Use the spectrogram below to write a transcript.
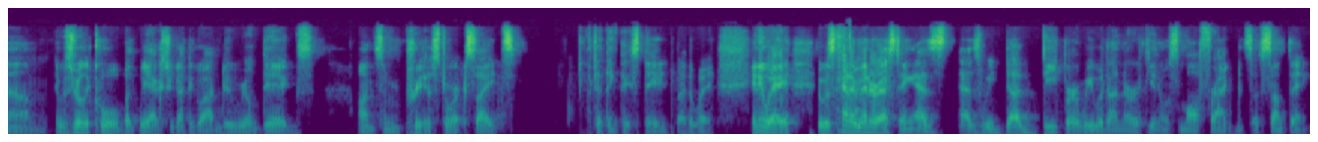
Um, it was really cool, but we actually got to go out and do real digs on some prehistoric sites which I think they staged, by the way. Anyway, it was kind of interesting as as we dug deeper, we would unearth, you know, small fragments of something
